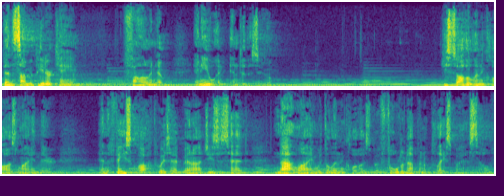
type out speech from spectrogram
Then Simon Peter came, following him, and he went into the tomb. He saw the linen cloths lying there, and the face cloth which had been on Jesus' head, not lying with the linen cloths, but folded up in a place by itself.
